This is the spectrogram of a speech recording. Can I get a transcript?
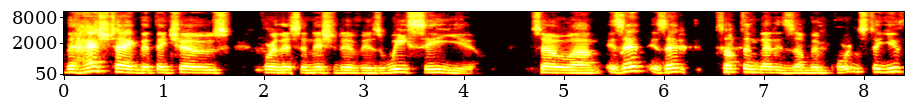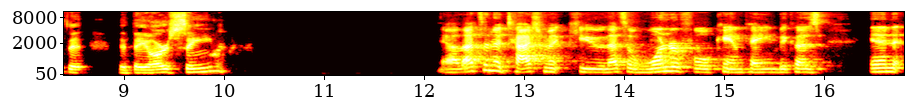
the hashtag that they chose for this initiative is "We See You." So um, is that is that something that is of importance to youth that that they are seen? Yeah, that's an attachment cue. That's a wonderful campaign because in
